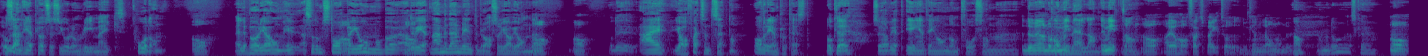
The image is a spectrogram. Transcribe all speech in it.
Oh, Och sen helt plötsligt så gjorde de remakes på dem. Ja, Eller börja om. Alltså de startar Ja. ju om och börjar, ja. Du vet, nej men den blir inte bra så då gör vi om den. ja, ja. Och det, nej, jag har faktiskt inte sett dem. Av ren protest. Okej. Så jag vet ingenting om de två som eh, Du menar de kom i, emellan. i mitten? Ja. Ja. ja, jag har faktiskt bägge två. Du kan låna om du Ja, ja men då ska jag... Ja,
